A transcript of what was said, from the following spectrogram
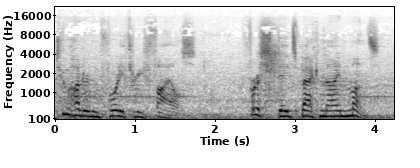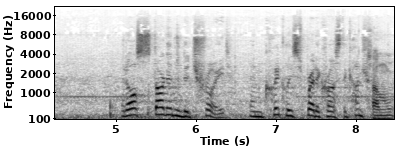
243 files. First dates back nine months. It all started in Detroit and quickly spread across the country. 전,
